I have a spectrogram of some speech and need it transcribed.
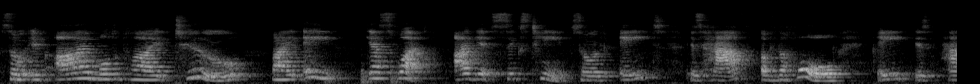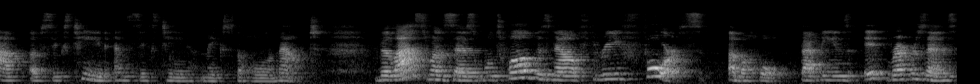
So if I multiply 2 by 8, guess what? I get 16. So if 8 is half of the whole, 8 is half of 16, and 16 makes the whole amount. The last one says, well, 12 is now 3 fourths of a whole. That means it represents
